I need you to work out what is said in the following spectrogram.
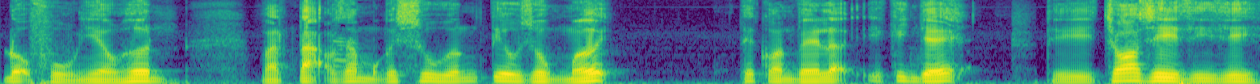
độ phủ nhiều hơn và tạo ra một cái xu hướng tiêu dùng mới. Thế còn về lợi ích kinh tế thì cho gì gì gì,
